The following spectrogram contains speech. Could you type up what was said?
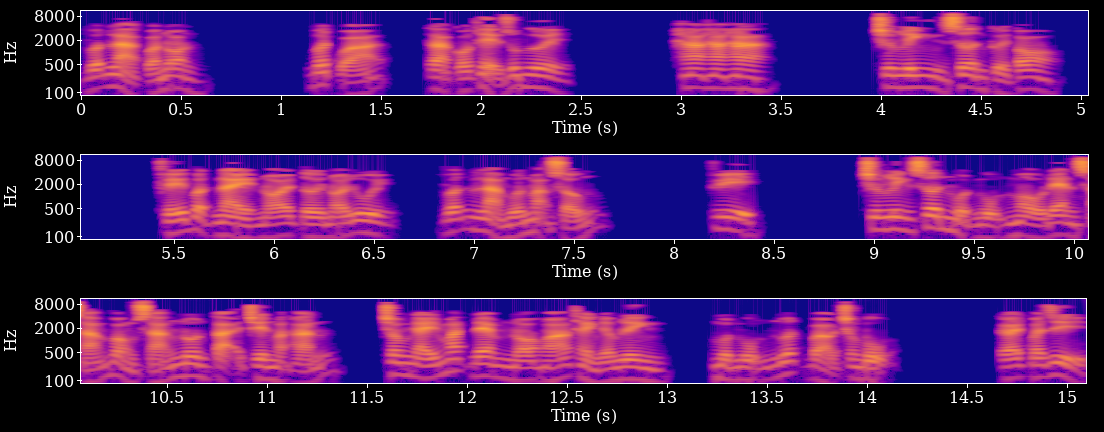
vẫn là quá non. Bất quá, ta có thể giúp ngươi. Ha ha ha. Trương linh sơn cười to phế vật này nói tới nói lui, vẫn là muốn mạng sống. Phi, trương linh sơn một ngụm màu đen sáng vòng sáng nôn tại trên mặt hắn, trong nháy mắt đem nó hóa thành âm linh, một ngụm nuốt vào trong bụng. Cái quái gì?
